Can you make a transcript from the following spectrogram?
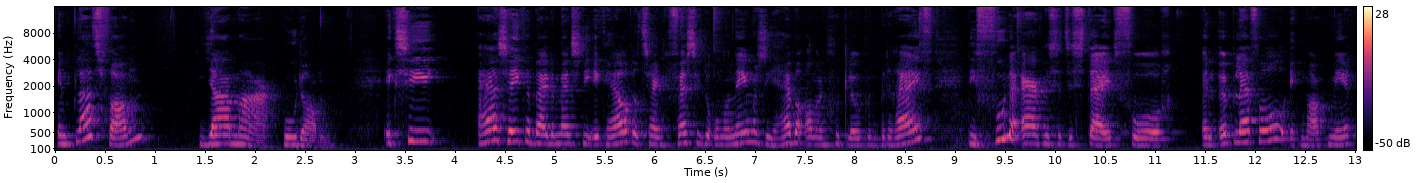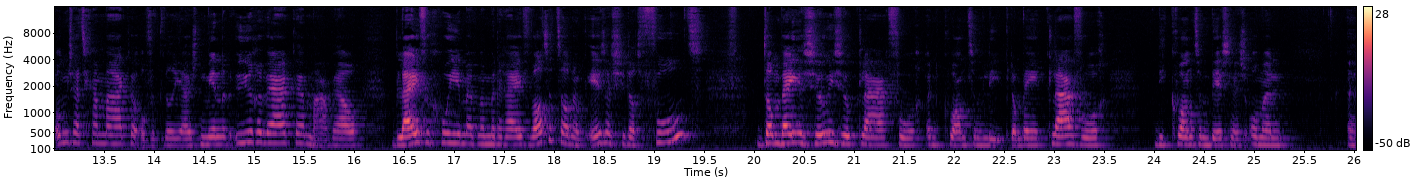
In plaats van ja maar, hoe dan? Ik zie, hè, zeker bij de mensen die ik help, dat zijn gevestigde ondernemers, die hebben al een goed lopend bedrijf. Die voelen ergens het is tijd voor een uplevel. Ik mag meer omzet gaan maken of ik wil juist minder uren werken, maar wel blijven groeien met mijn bedrijf. Wat het dan ook is, als je dat voelt, dan ben je sowieso klaar voor een quantum leap. Dan ben je klaar voor die quantum business om een uh,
